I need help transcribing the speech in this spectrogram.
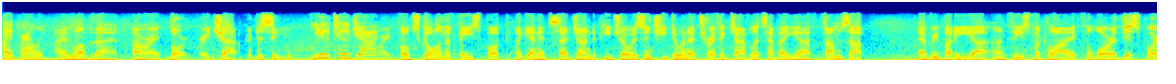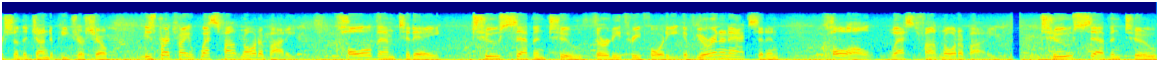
bike rally. I love that. All right. Laura, great job. Good to see you. You too, John. All right, folks, go on the Facebook. Again, it's uh, John DePetro. Isn't she doing a terrific job? Let's have a uh, thumbs up. Everybody uh, on Facebook Live for Laura. This portion of the John DePetro Show is brought to you by West Fountain Auto Body. Call them today, 272 3340. If you're in an accident, call West Fountain Auto Body, 272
